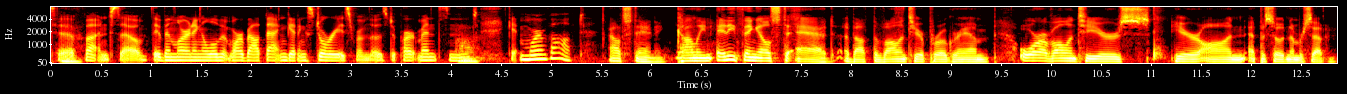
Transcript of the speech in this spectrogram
to fund. So they've been learning a little bit more about that and getting stories from those departments and getting more involved. Outstanding. Colleen, anything else to add about the volunteer program or our volunteers here on episode number seven?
